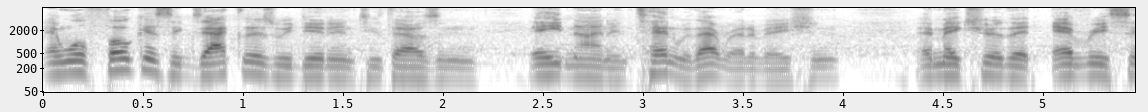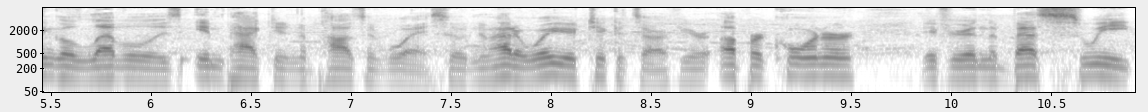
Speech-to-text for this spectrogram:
and we'll focus exactly as we did in 2008, 9, and 10 with that renovation and make sure that every single level is impacted in a positive way. So no matter where your tickets are, if you're upper corner, if you're in the best suite,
